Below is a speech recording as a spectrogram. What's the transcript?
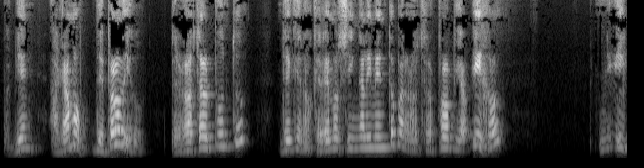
Pues bien, hagamos de pródigo, pero no hasta el punto de que nos quedemos sin alimento para nuestros propios hijos y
